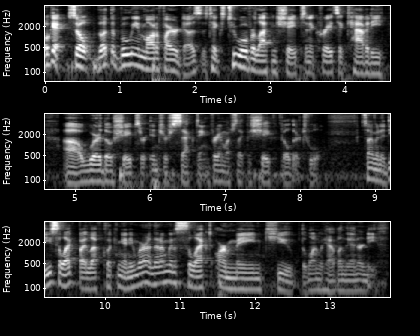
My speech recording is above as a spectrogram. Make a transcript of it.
Okay, so what the Boolean modifier does is it takes two overlapping shapes and it creates a cavity uh, where those shapes are intersecting, very much like the shape builder tool. So I'm going to deselect by left clicking anywhere and then I'm going to select our main cube, the one we have on the underneath.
